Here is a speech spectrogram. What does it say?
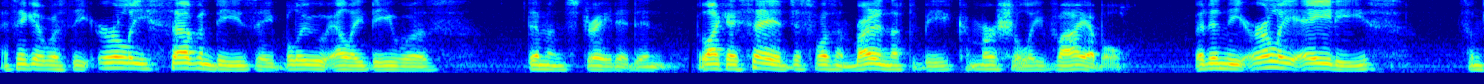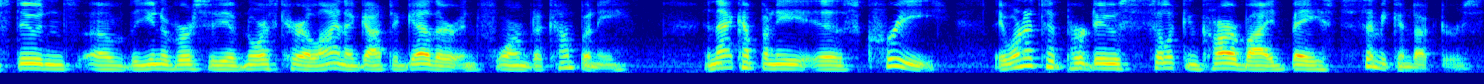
I think it was the early 70s a blue LED was demonstrated, and like I say, it just wasn't bright enough to be commercially viable. But in the early 80s, some students of the University of North Carolina got together and formed a company. And that company is Cree, they wanted to produce silicon carbide based semiconductors,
